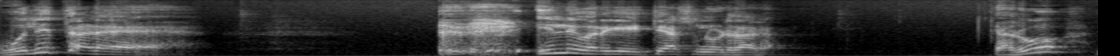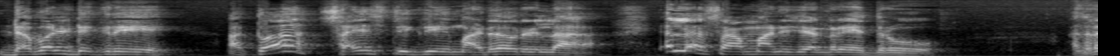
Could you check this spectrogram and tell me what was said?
ಒಲಿತಾಳೆ. ಇಲ್ಲಿವರೆಗೆ ಇತಿಹಾಸ ನೋಡಿದಾಗ ಯಾರು? ಡಬಲ್ ಡಿಗ್ರಿ ಅಥವಾ ಸೈನ್ಸ್ ಡಿಗ್ರಿ ಮಾಡಿದವರಿಲ್ಲ. ಎಲ್ಲ ಸಾಮಾನ್ಯ ಜನರೇ ಇದ್ದರು ಅದರ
